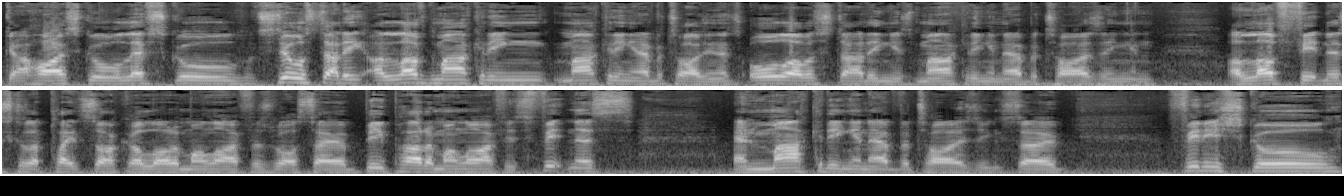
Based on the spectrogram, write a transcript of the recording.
go high school, left school, still studying. I love marketing, marketing and advertising. That's all I was studying is marketing and advertising. And I love fitness because I played soccer a lot of my life as well. So a big part of my life is fitness and marketing and advertising. So finished school,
